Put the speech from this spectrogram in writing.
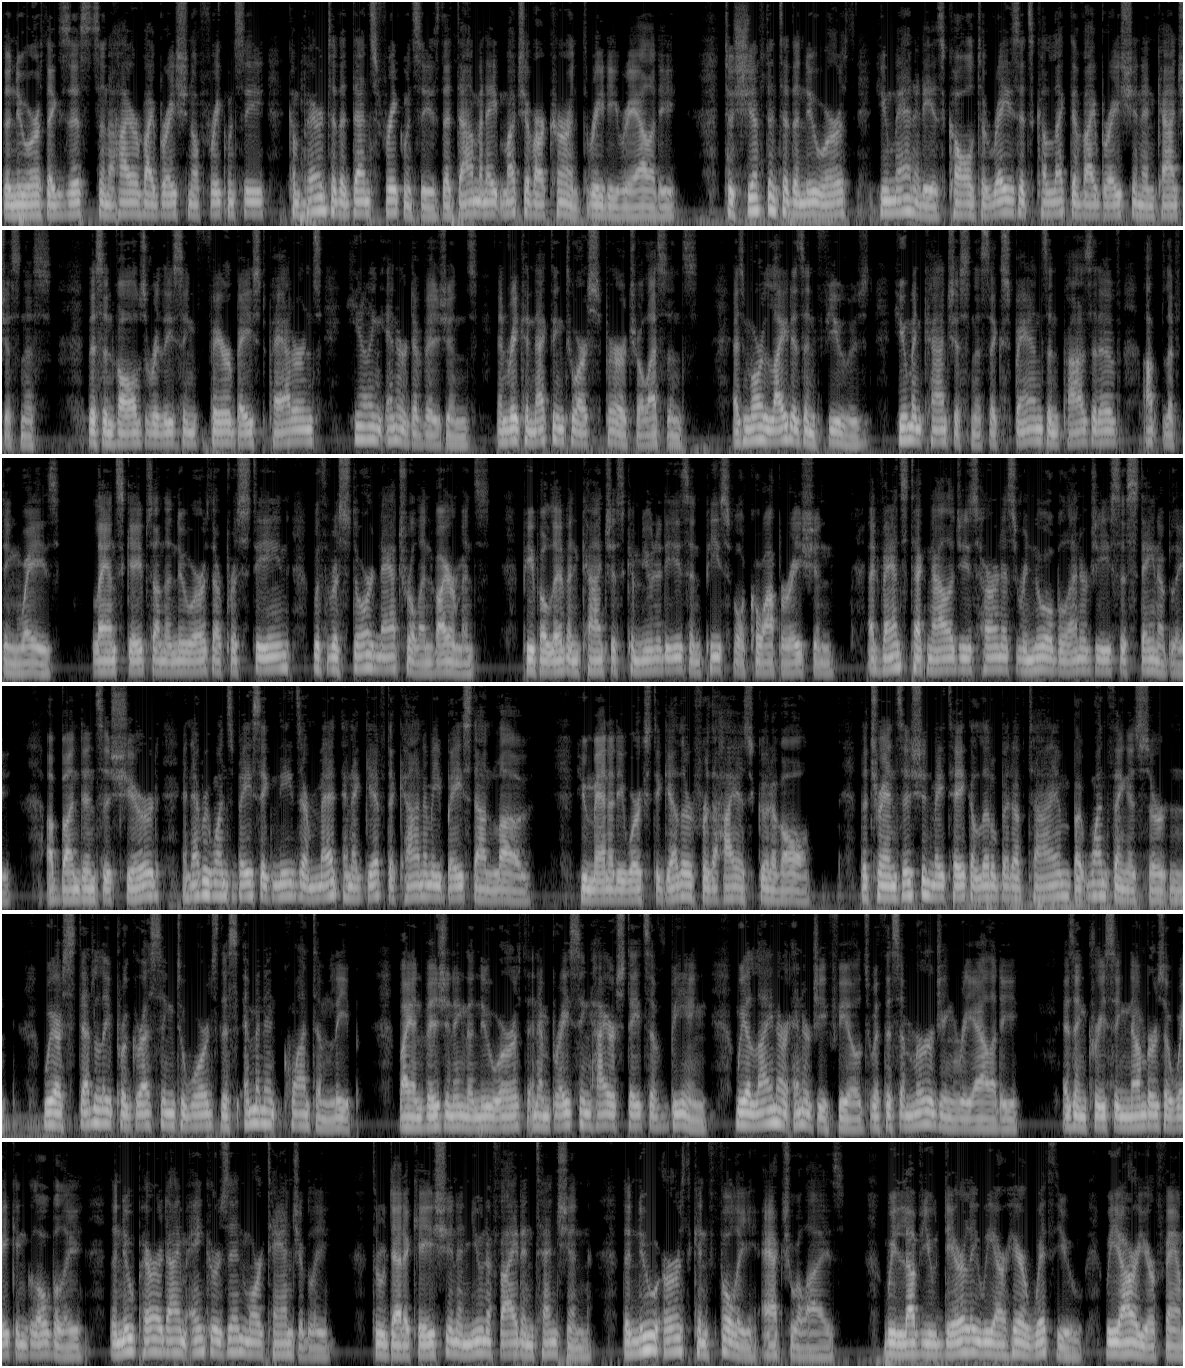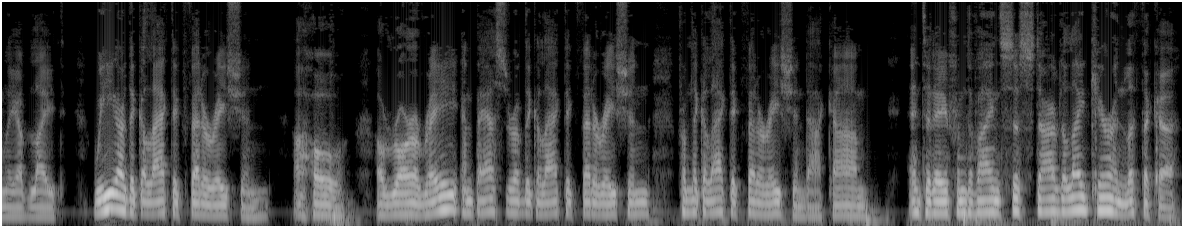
The new earth exists in a higher vibrational frequency compared to the dense frequencies that dominate much of our current 3D reality. To shift into the new earth, humanity is called to raise its collective vibration and consciousness. This involves releasing fear based patterns, healing inner divisions, and reconnecting to our spiritual essence. As more light is infused, human consciousness expands in positive, uplifting ways. Landscapes on the new earth are pristine with restored natural environments. People live in conscious communities and peaceful cooperation. Advanced technologies harness renewable energy sustainably. Abundance is shared, and everyone's basic needs are met in a gift economy based on love. Humanity works together for the highest good of all. The transition may take a little bit of time, but one thing is certain. We are steadily progressing towards this imminent quantum leap. By envisioning the new earth and embracing higher states of being, we align our energy fields with this emerging reality. As increasing numbers awaken globally, the new paradigm anchors in more tangibly. Through dedication and unified intention, the new earth can fully actualize. We love you dearly. We are here with you. We are your family of light. We are the Galactic Federation. Aho. Aurora Ray, ambassador of the Galactic Federation from thegalacticfederation.com. And today from Divine Sister of the Light, Karen Lithica,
